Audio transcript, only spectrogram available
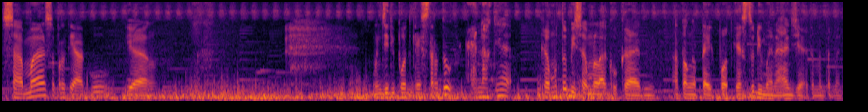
Sama seperti aku yang Menjadi podcaster tuh enaknya kamu tuh bisa melakukan atau nge-take podcast tuh di mana aja teman-teman.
